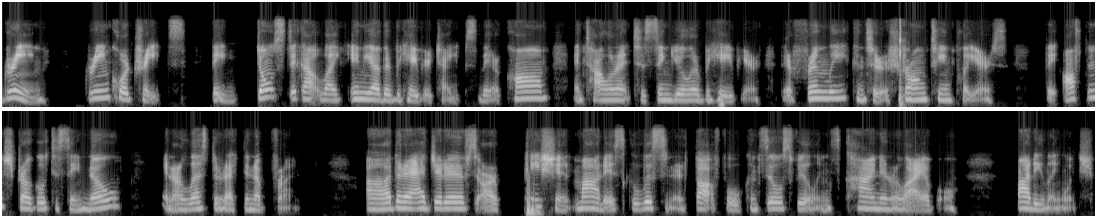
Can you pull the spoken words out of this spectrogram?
Green, green core traits. They don't stick out like any other behavior types. They are calm and tolerant to singular behavior. They're friendly, consider strong team players. They often struggle to say no and are less direct and upfront. Uh, other adjectives are patient, modest, good listener, thoughtful, conceals feelings, kind, and reliable. Body language.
